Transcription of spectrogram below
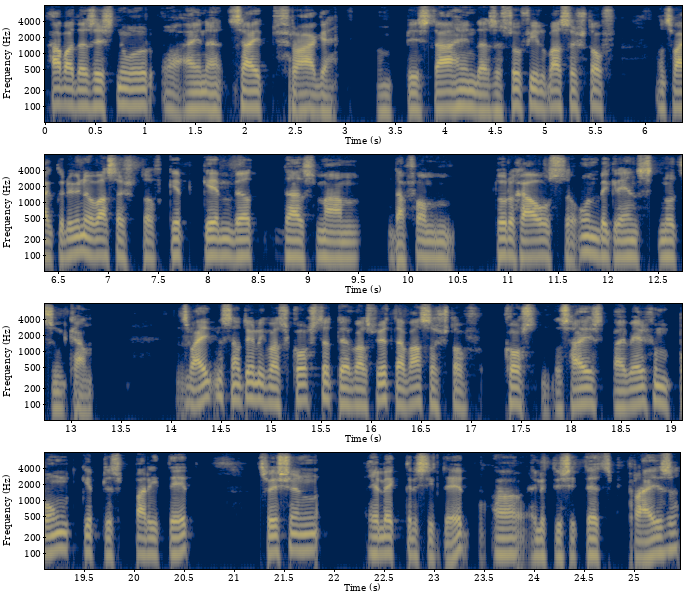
Aber das ist nur eine Zeitfrage. Und bis dahin, dass es so viel Wasserstoff, und zwar grüner Wasserstoff gibt, geben wird, dass man davon durchaus unbegrenzt nutzen kann. Zweitens natürlich, was kostet der, was wird der Wasserstoff kosten? Das heißt, bei welchem Punkt gibt es Parität zwischen Elektrizität, äh, Elektrizitätspreise,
